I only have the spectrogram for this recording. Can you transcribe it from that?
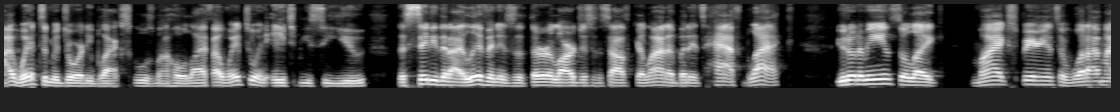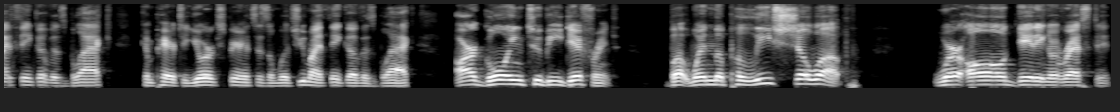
I went to majority black schools my whole life. I went to an HBCU. The city that I live in is the third largest in South Carolina, but it's half black. You know what I mean? So like my experience of what I might think of as black compared to your experiences and what you might think of as black are going to be different. But when the police show up, we're all getting arrested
